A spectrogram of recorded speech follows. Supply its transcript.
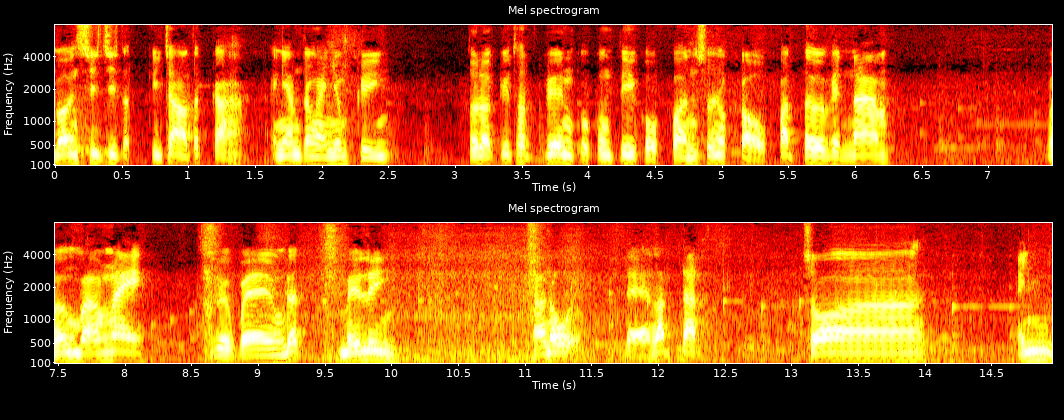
Vâng, xin kính chào tất cả anh em trong ngành nhôm kính. Tôi là kỹ thuật viên của công ty cổ phần xuất nhập khẩu Factor Việt Nam. Vâng, và hôm nay được về vùng đất Mê Linh, Hà Nội để lắp đặt cho anh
